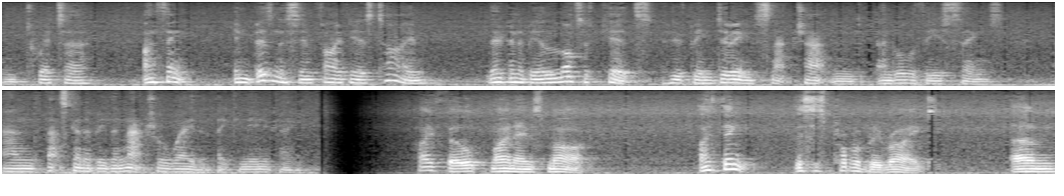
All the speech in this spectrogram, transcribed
and Twitter. I think in business in five years' time, there are going to be a lot of kids who've been doing Snapchat and, and all of these things, and that's going to be the natural way that they communicate. Hi Phil, my name's Mark. I think this is probably right. Um,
